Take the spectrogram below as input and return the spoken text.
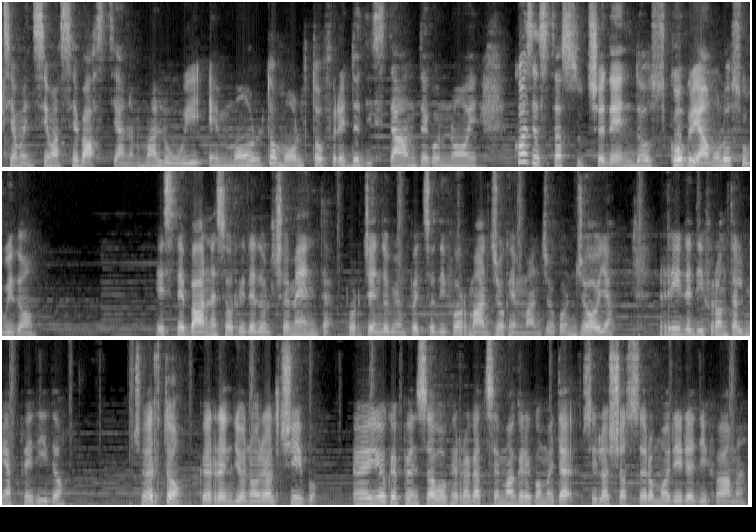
Siamo insieme a Sebastian, ma lui è molto molto freddo e distante con noi. Cosa sta succedendo? Scopriamolo subito. Esteban sorride dolcemente, porgendomi un pezzo di formaggio che mangio con gioia. Ride di fronte al mio appetito. Certo che rendi onore al cibo, e io che pensavo che ragazze magre come te si lasciassero morire di fame.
